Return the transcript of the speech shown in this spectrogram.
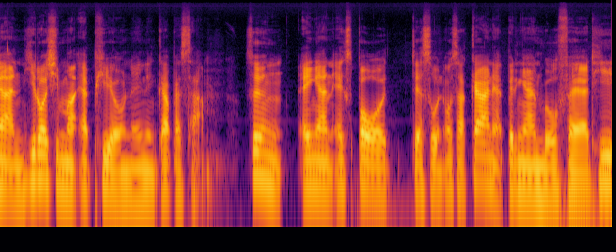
งานฮิโรชิมะ appeal ใน 1983 ซึ่งไองาน Expo 70 โอซาก้าเนี่ยเป็นงาน World Fair ที่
